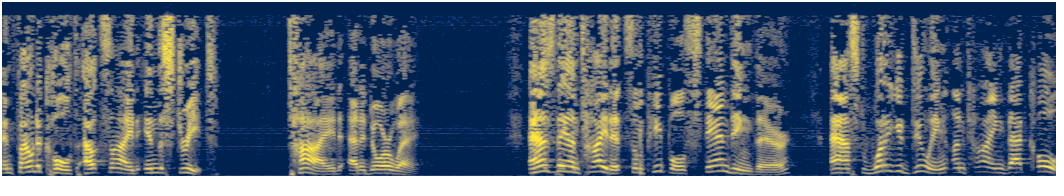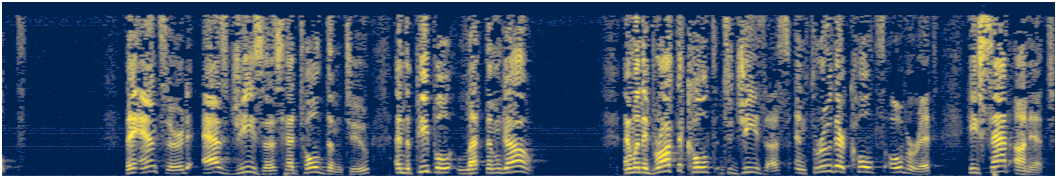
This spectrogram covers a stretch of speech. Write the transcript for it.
and found a colt outside in the street, tied at a doorway. As they untied it, some people standing there asked, What are you doing untying that colt? They answered as Jesus had told them to, and the people let them go. And when they brought the colt to Jesus and threw their colts over it, he sat on it.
